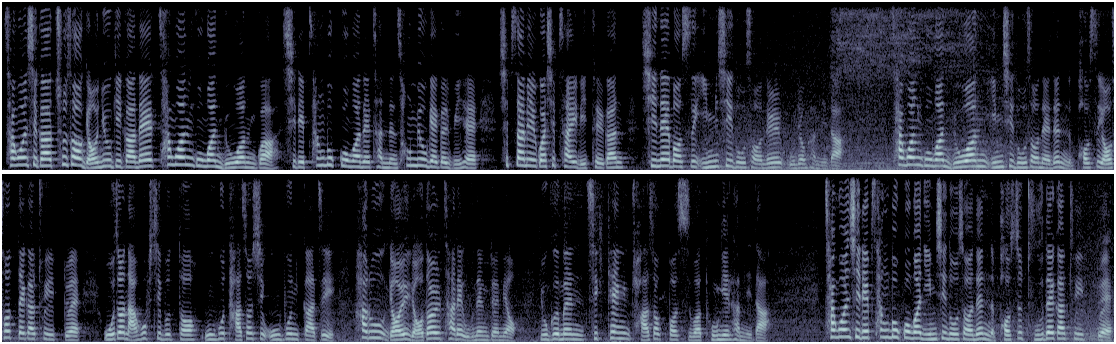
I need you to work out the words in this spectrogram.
창원시가 추석 연휴 기간에 창원공원 묘원과 시립 상복공원을 찾는 성묘객을 위해 13일과 14일 이틀간 시내버스 임시 노선을 운영합니다. 창원공원 묘원 임시 노선에는 버스 6대가 투입돼 오전 9시부터 오후 5시 5분까지 하루 18차례 운행되며 요금은 직행 좌석 버스와 동일합니다. 창원시립 상복공원 임시 노선은 버스 두 대가 투입돼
